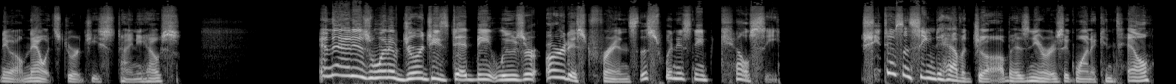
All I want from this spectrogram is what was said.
Well, now it's Georgie's tiny house. And that is one of Georgie's deadbeat loser artist friends. This one is named Kelsey. She doesn't seem to have a job, as near as Iguana can tell.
